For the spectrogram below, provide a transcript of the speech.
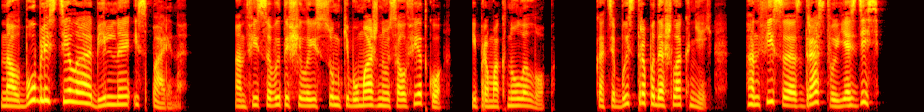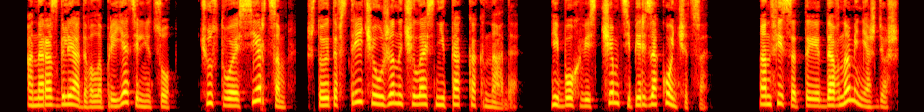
На лбу блестела обильная испарина. Анфиса вытащила из сумки бумажную салфетку и промокнула лоб. Катя быстро подошла к ней. «Анфиса, здравствуй, я здесь!» Она разглядывала приятельницу, чувствуя сердцем, что эта встреча уже началась не так, как надо. И бог весть чем теперь закончится. «Анфиса, ты давно меня ждешь?»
